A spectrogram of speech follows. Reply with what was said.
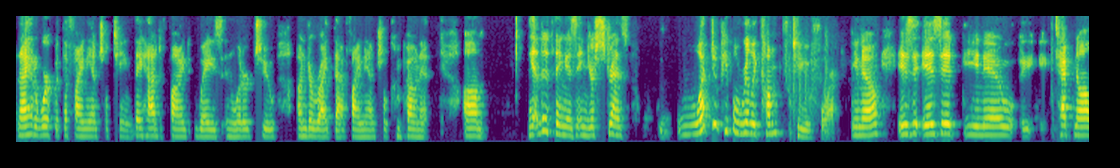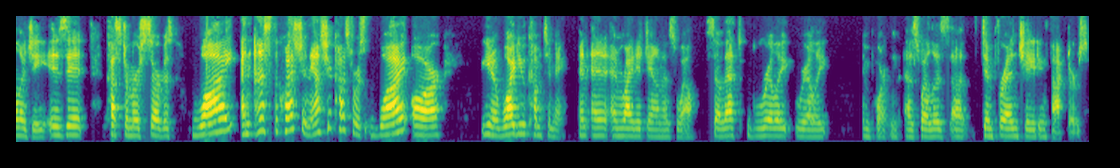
and I had to work with the financial team. They had to find ways in order to underwrite that financial component. Um, the other thing is in your strengths, what do people really come to you for? You know is it is it you know technology? Is it customer service? Why and ask the question ask your customers why are you know why do you come to me? And and, and write it down as well. So that's really really important as well as uh, differentiating factors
